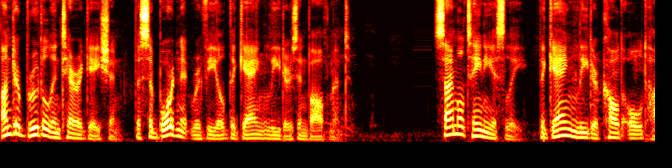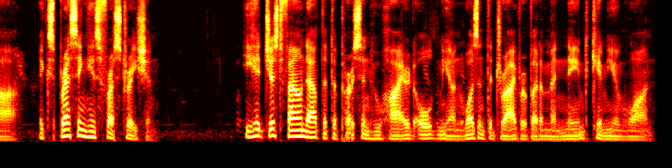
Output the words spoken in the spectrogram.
Under brutal interrogation, the subordinate revealed the gang leader's involvement. Simultaneously, the gang leader called Old Ha, expressing his frustration. He had just found out that the person who hired Old Myun wasn't the driver but a man named Kim Young Won.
